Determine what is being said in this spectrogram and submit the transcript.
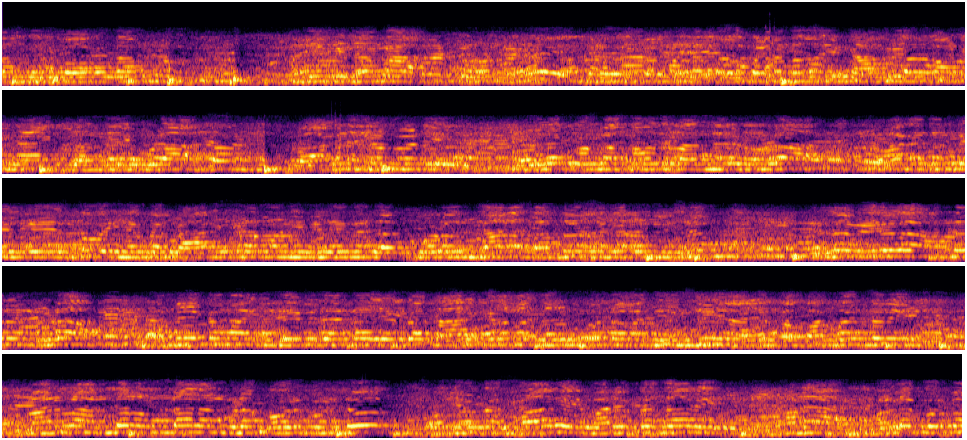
గారికి స్వాగతం అదేవిధంగా సంబంధించి కాంగ్రెస్ పార్టీ నాయకులందరికీ కూడా స్వాగతించినటువంటి కొల్ల కుటుంబ సోదరులందరూ కూడా స్వాగతం తెలియజేస్తూ ఈ యొక్క కార్యక్రమాన్ని విధంగా జరుపుకోవడం చాలా సంతోషకరమైన విషయం. ఎల్ల వేళ అందరం కూడా అనేకమై ఇదే విధంగా ఈ యొక్క కార్యక్రమం జరుపుకుంటామని తెలిసి ఆ యొక్క భగవంతుని మనలో అందరం ఉండాలని కూడా కోరుకుంటూ ఈ యొక్కసారి మరొకసారి మన కొల్ల కుర్మ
